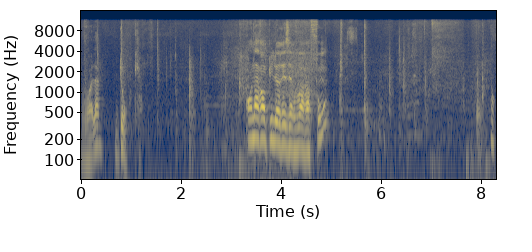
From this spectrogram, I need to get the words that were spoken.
Voilà, donc. On a rempli le réservoir à fond. Donc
